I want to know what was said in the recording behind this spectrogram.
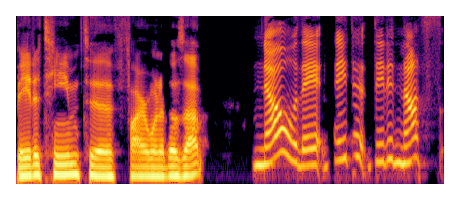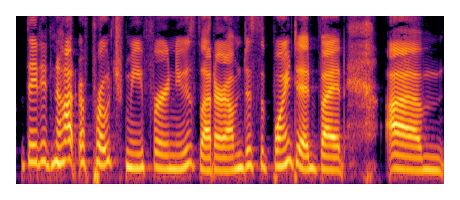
beta team to fire one of those up? No, they they did they did not they did not approach me for a newsletter. I'm disappointed, but um,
